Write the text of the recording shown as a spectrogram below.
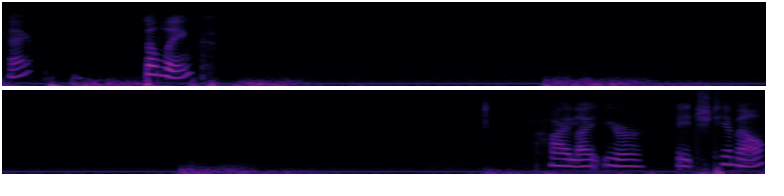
Okay, the link. Highlight your HTML.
